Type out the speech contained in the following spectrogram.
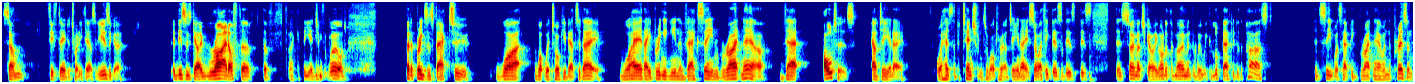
some 15 to 20,000 years ago. This is going right off the, the, like the edge of the world. But it brings us back to what, what we're talking about today. Why are they bringing in a vaccine right now that alters our DNA? or has the potential to alter our DNA. So I think there's there's there's there's so much going on at the moment that where we could look back into the past and see what's happening right now in the present.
